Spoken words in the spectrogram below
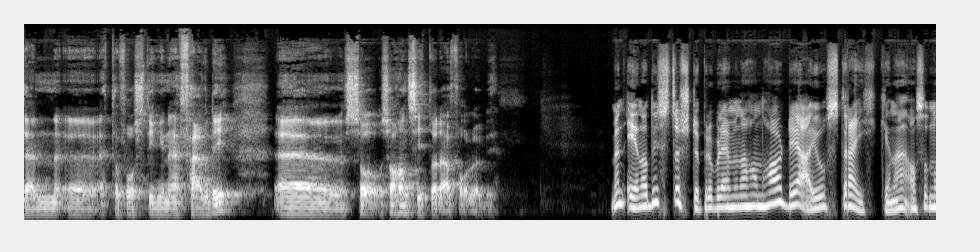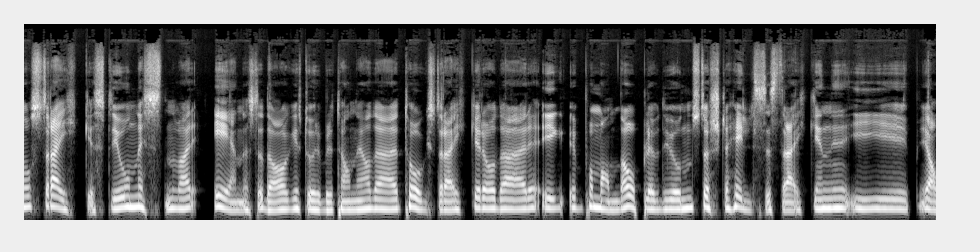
den etterforskningen er ferdig. Så, så han sitter der foreløpig. Men en av de største problemene han har, det er jo streikene. Altså nå streikes det jo nesten hver eneste dag i Storbritannia. Det er togstreiker, og det er På mandag opplevde vi jo den største helsestreiken i ja,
